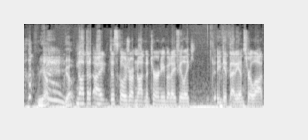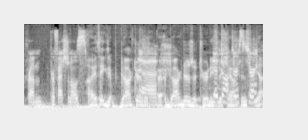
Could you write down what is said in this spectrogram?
yep, yep. Not that I disclosure I'm not an attorney, but I feel like you get that answer a lot from professionals. I think that doctors, uh, uh, doctors, attorneys, yeah, accountants. Doctors, sure. Yeah,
